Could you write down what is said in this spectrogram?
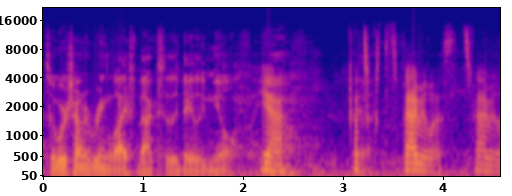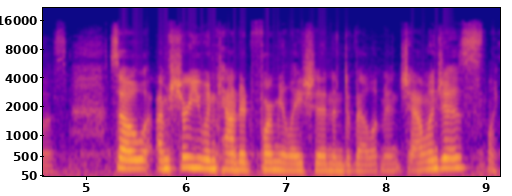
So we're trying to bring life back to the daily meal. Yeah. Know? That's yeah. fabulous. It's fabulous. So I'm sure you encountered formulation and development challenges. Like,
